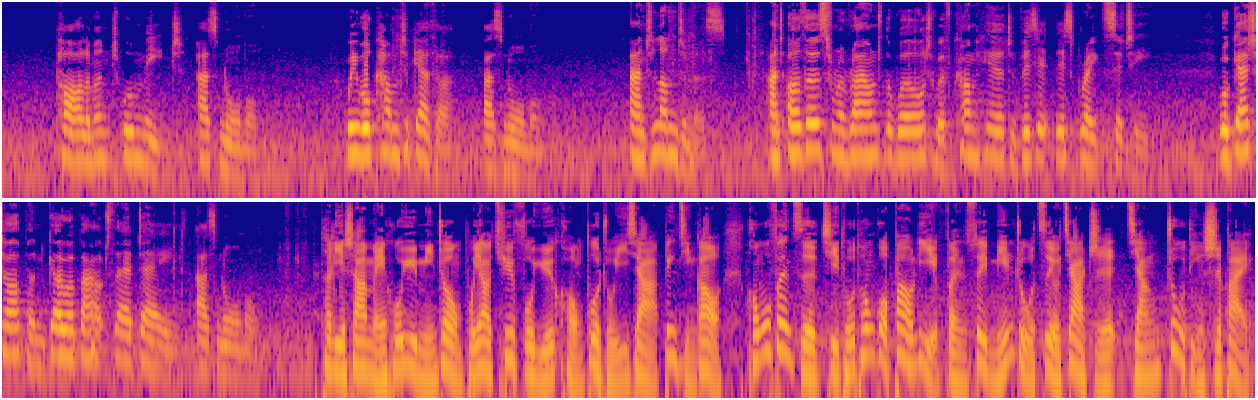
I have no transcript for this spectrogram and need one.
Parliament will meet as normal. We will come together as normal. And Londoners and others from around the world who have come here to visit this great city will get up and go about their day as normal. 特丽莎梅呼吁民众不要屈服于恐怖主义下，并警告恐怖分子企图通过暴力粉碎民主自由价值将注定失败。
